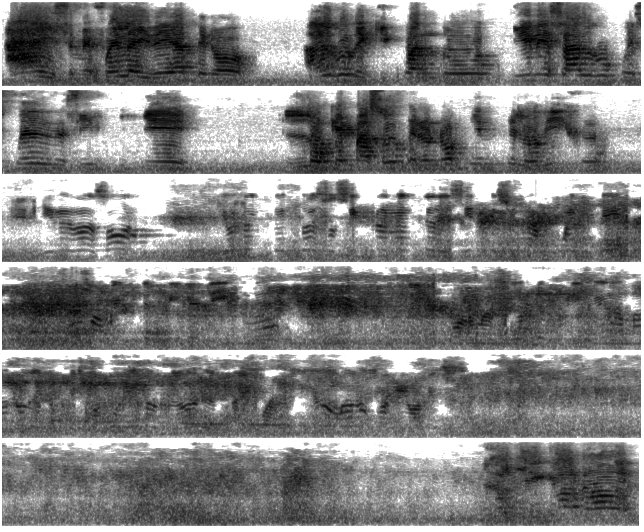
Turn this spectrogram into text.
Ay, se me fue la idea, pero algo de que cuando tienes algo, pues puedes decir que lo que pasó, pero no quién te lo dijo. Tienes razón. Yo no intento eso, simplemente decir que es una fuente sumamente fidedigna de información de primera mano de lo que está ocurriendo alrededor del Taiwán. ¿Qué lo van los aviones? La llegada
